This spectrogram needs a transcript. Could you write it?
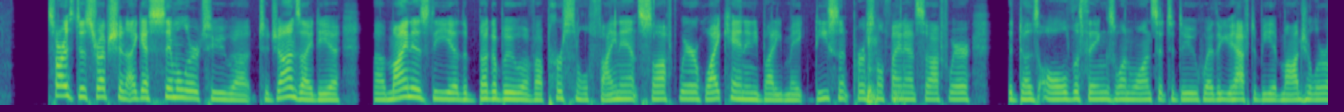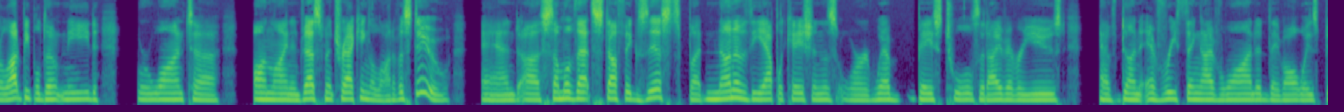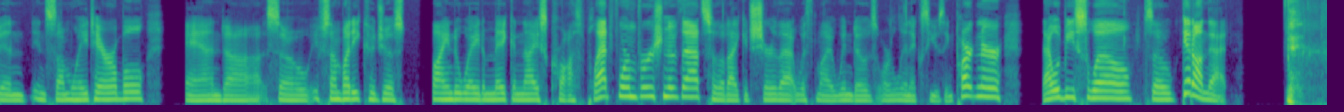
As far as disruption, I guess similar to uh, to John's idea, uh, mine is the uh, the bugaboo of a personal finance software. Why can't anybody make decent personal finance software that does all the things one wants it to do? Whether you have to be a modular, a lot of people don't need or want uh, online investment tracking. A lot of us do. And uh, some of that stuff exists, but none of the applications or web based tools that I've ever used have done everything I've wanted. They've always been in some way terrible. And uh, so if somebody could just find a way to make a nice cross platform version of that so that I could share that with my Windows or Linux using partner, that would be swell. So get on that.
